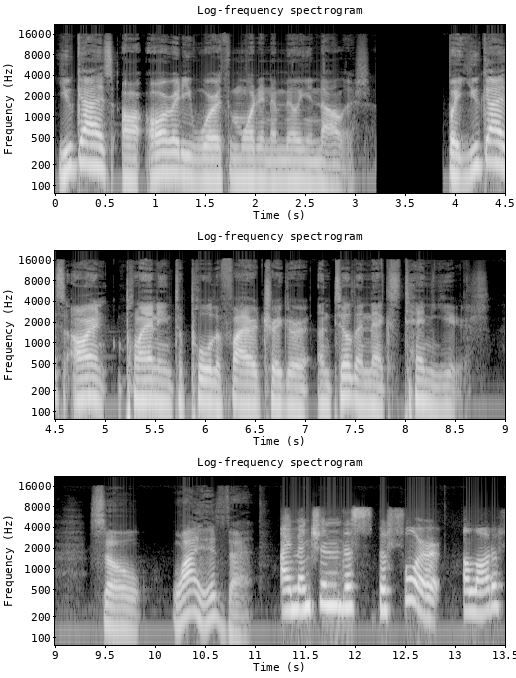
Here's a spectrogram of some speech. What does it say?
you guys are already worth more than a million dollars. But you guys aren't planning to pull the fire trigger until the next 10 years. So, why is that? I mentioned this before a lot of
